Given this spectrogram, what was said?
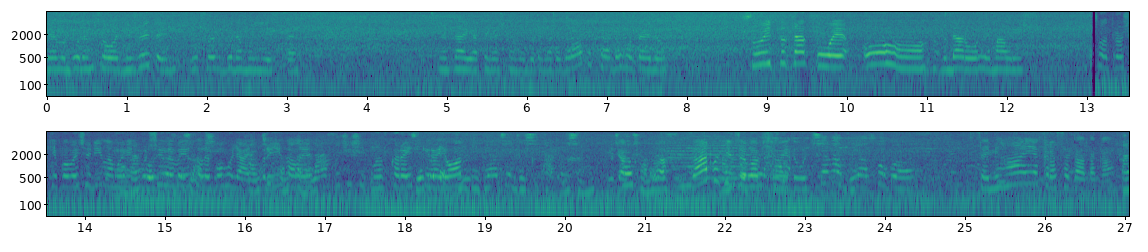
де ми будемо сьогодні жити і щось будемо їсти. Не знаю, як, звісно, ми будемо добиратися до готелю. Що це таке? Ого, в дорогі малиш. Що, трошки повечеріла, ми відпочили, виїхали погуляти. Приїхали ми в корейський район. І так, Запахи вже вовсю йдуть. Це мігає красота така.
